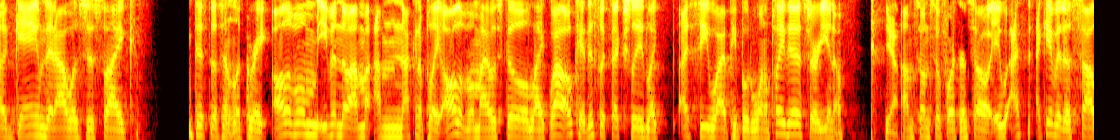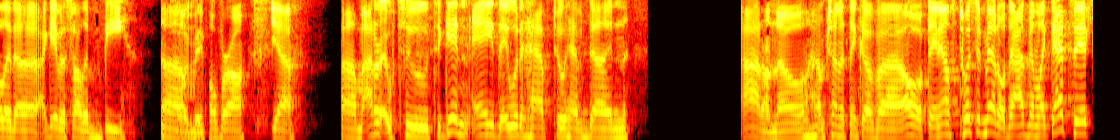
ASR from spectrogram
a game that I was just like, this doesn't look great. All of them, even though I'm I'm not going to play all of them, I was still like, wow, okay, this looks actually like I see why people would want to play this, or you know, Yeah. um, so on and so forth. And so it, I I give it a solid uh I gave it a solid B, um, Solid B. overall. Yeah. Um, I don't to to get an A, they would have to have done. I don't know. I'm trying to think of. Uh, oh, if they announced Twisted Metal, that I'd been like, that's it,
